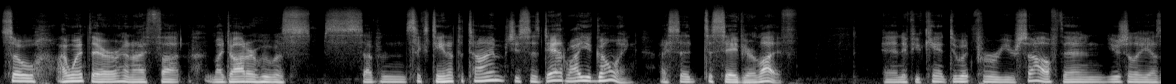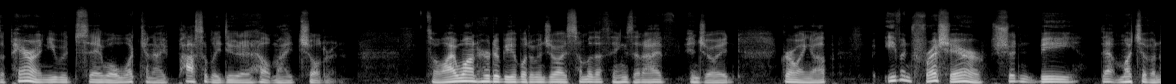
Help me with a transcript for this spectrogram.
So I went there and I thought my daughter who was 7 16 at the time, she says, "Dad, why are you going?" I said, "To save your life." And if you can't do it for yourself, then usually as a parent, you would say, "Well, what can I possibly do to help my children?" So I want her to be able to enjoy some of the things that I've enjoyed growing up. But even fresh air shouldn't be that much of an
